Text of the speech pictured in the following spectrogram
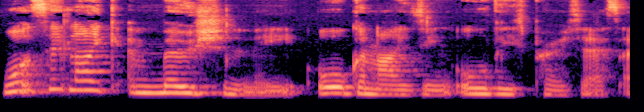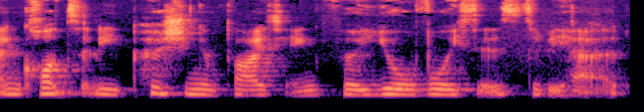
What's it like emotionally organising all these protests and constantly pushing and fighting for your voices to be heard?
